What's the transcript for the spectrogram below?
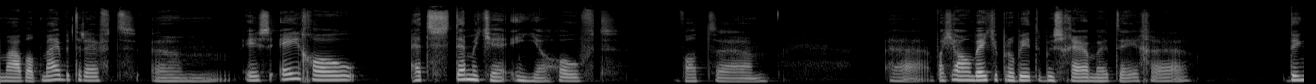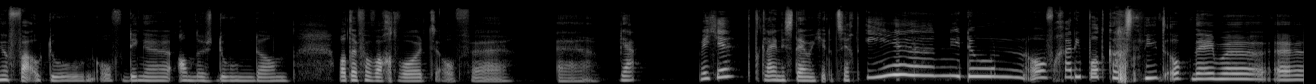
Maar wat mij betreft is ego het stemmetje in je hoofd. Wat, uh, wat jou een beetje probeert te beschermen tegen dingen fout doen of dingen anders doen dan wat er verwacht wordt. Of uh, uh, ja, weet je, dat kleine stemmetje dat zegt: niet doen of ga die podcast niet opnemen. Uh,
